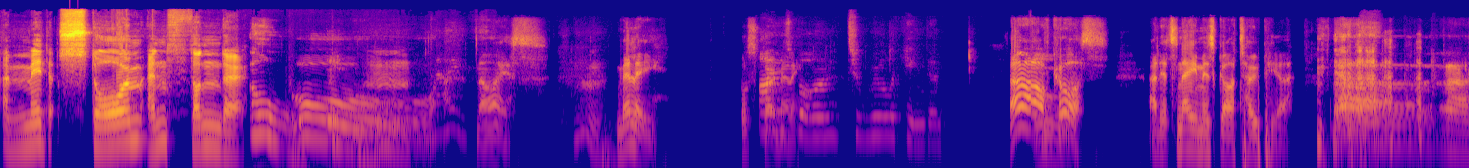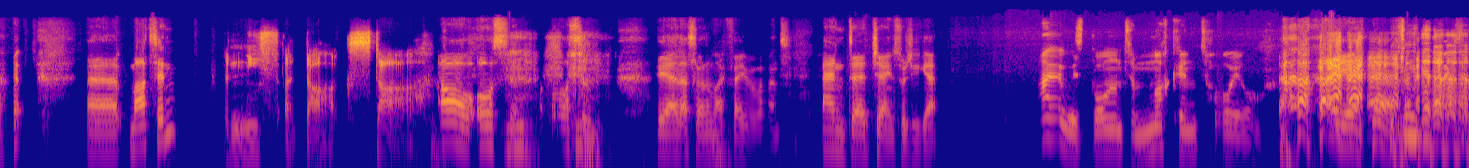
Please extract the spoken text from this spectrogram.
Amid storm and thunder. Oh, Ooh, Nice. nice. Hmm. Millie. Oh, I sorry, was Millie. born to rule a kingdom. Oh, of Ooh. course. And its name is Gartopia. uh, uh, Martin. Beneath a dark star. Oh, awesome. awesome. Yeah, that's one of my favorite ones. And uh, James, what did you get? I was born to muck and toil. yeah.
